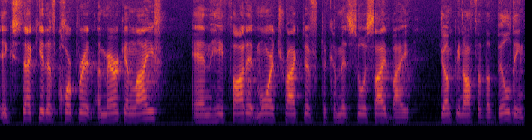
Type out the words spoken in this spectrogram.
executive corporate American life, and he thought it more attractive to commit suicide by jumping off of a building.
